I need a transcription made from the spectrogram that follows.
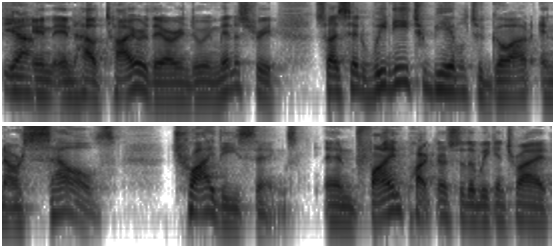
yeah. In in how tired they are in doing ministry. So I said we need to be able to go out and ourselves try these things and find partners so that we can try it.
